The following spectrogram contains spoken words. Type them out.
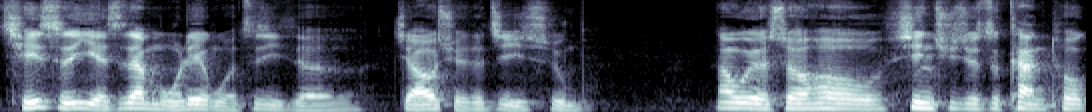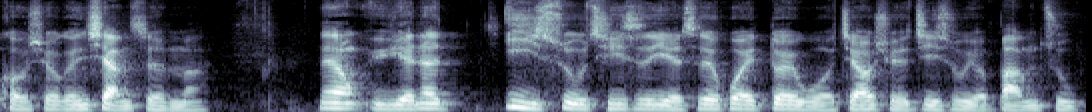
其实也是在磨练我自己的教学的技术。那我有时候兴趣就是看脱口秀跟相声嘛，那种语言的艺术其实也是会对我教学技术有帮助。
